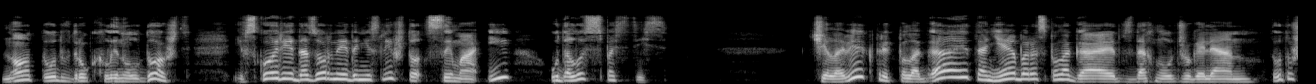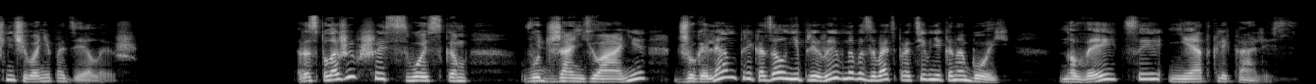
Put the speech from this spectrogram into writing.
Но тут вдруг хлынул дождь, и вскоре дозорные донесли, что Сыма-И удалось спастись. «Человек предполагает, а небо располагает», — вздохнул Джугелян. «Тут уж ничего не поделаешь». Расположившись с войском, в Уджань-Юане Джугэлян приказал непрерывно вызывать противника на бой, но вейцы не откликались.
